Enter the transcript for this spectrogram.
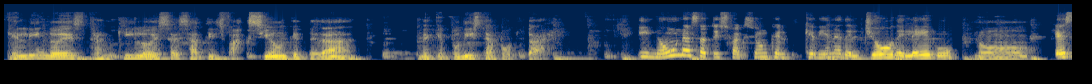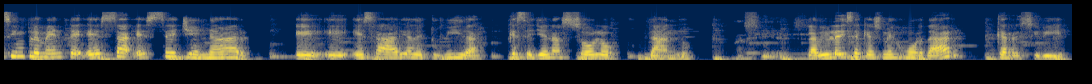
qué lindo es, tranquilo, esa satisfacción que te da de que pudiste aportar. Y no una satisfacción que, que viene del yo, del ego. No. Es simplemente esa, ese llenar eh, eh, esa área de tu vida que se llena solo dando. Así es. La Biblia dice que es mejor dar que recibir.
